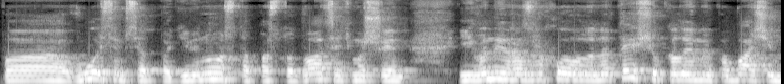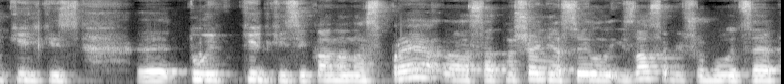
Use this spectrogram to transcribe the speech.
по 80, по 90, по 120 машин. І вони розраховували на те, що коли ми побачимо кількість, е, ту кількість, яка на нас спре, е, соотношення сил і засобів, що були це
